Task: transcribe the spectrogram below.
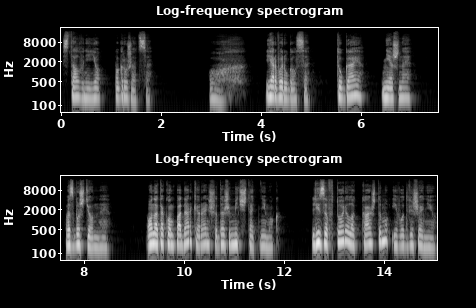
стал в нее погружаться. Ох, Яр выругался. Тугая, нежная, возбужденная. Он о таком подарке раньше даже мечтать не мог. Лиза вторила каждому его движению.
